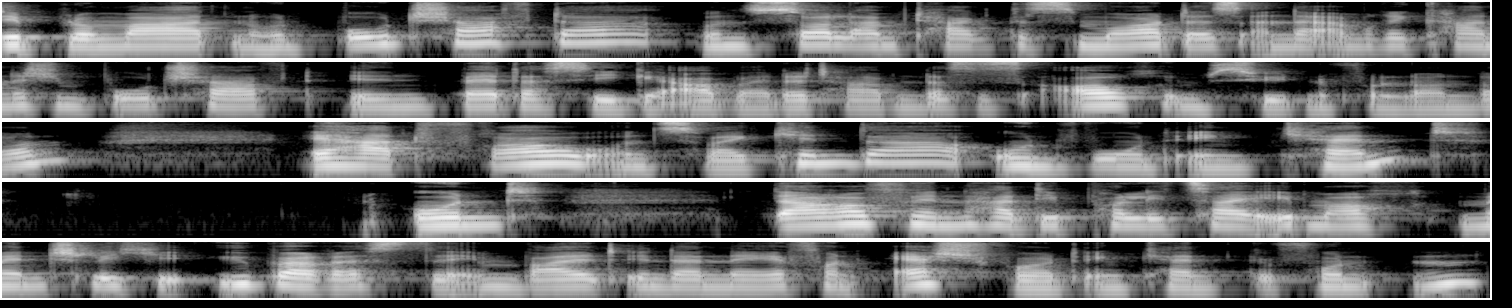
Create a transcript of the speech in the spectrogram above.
Diplomaten und Botschafter und soll am Tag des Mordes an der amerikanischen Botschaft in Battersea gearbeitet haben. Das ist auch im Süden von London. Er hat Frau und zwei Kinder und wohnt in Kent. Und daraufhin hat die Polizei eben auch menschliche Überreste im Wald in der Nähe von Ashford in Kent gefunden.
